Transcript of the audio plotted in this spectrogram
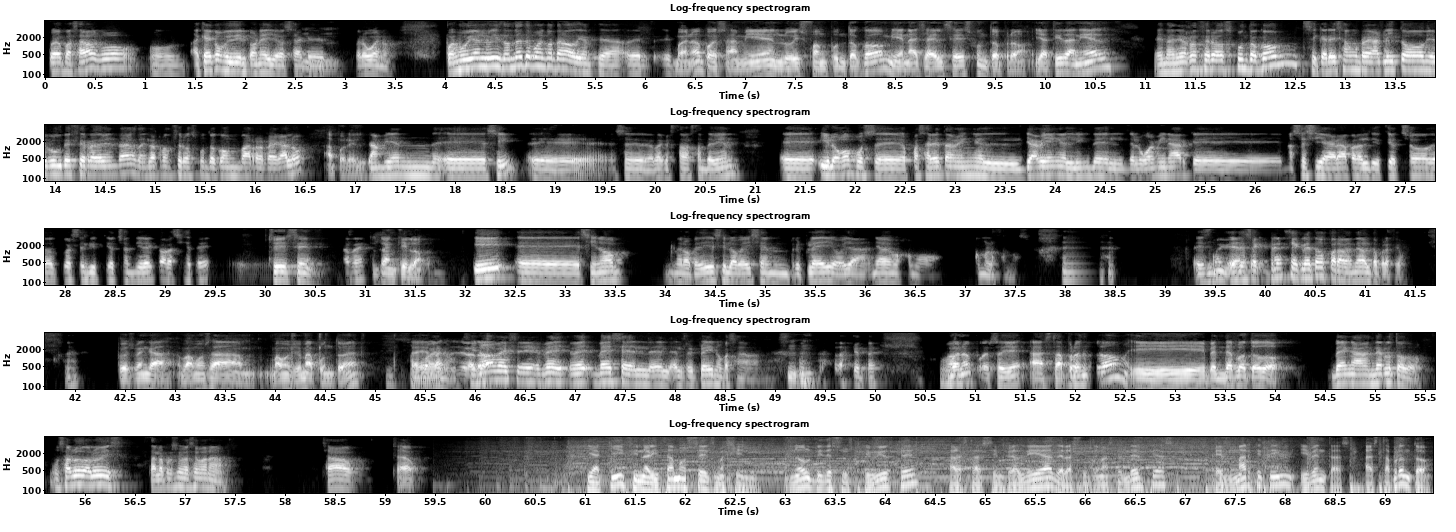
puede pasar algo o hay que convivir con ello, o sea que, pero bueno. Pues muy bien, Luis, ¿dónde te puede encontrar la audiencia? Eh, bueno, pues a mí en luisfon.com y en agile6.pro. ¿Y a ti, Daniel? En danielronceros.com, si queréis un regalito, mi ebook de cierre de ventas, danielronceros.com barra regalo. A por él. También, eh, sí, eh, de verdad que está bastante bien. y luego, pues os pasaré también el, ya bien el link del, webinar que no sé si llegará para el 18 de octubre, el 18 en directo a las 7. Sí, sí. Tranquilo. Y si no, me lo pedís y lo veis en replay o ya, ya vemos cómo, cómo lo hacemos. es, tres secretos para vender a alto precio. Pues venga, vamos a. Vamos, yo me apunto, ¿eh? si no ves, eh, ves, el, el, replay, no pasa nada. bueno, pues oye, hasta pronto y venderlo todo. Venga, venderlo todo. Un saludo, Luis. Hasta la próxima semana. Chao. Chao. Y aquí finalizamos Sales Machine no olvides suscribirte para estar siempre al día de las últimas tendencias en marketing y ventas. Hasta pronto.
